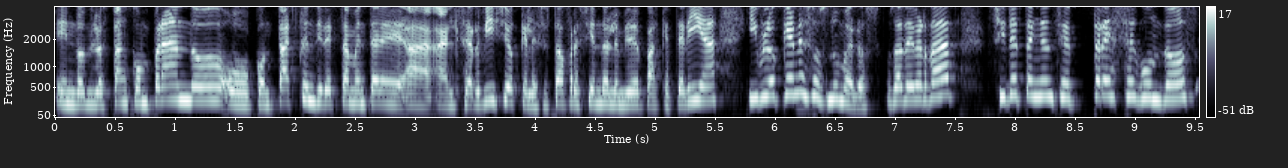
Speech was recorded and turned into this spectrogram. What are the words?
en donde lo están comprando o contacten directamente a- a- al servicio que les está ofreciendo el envío de paquetería y bloqueen esos números. O sea, de verdad, sí deténganse tres segundos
